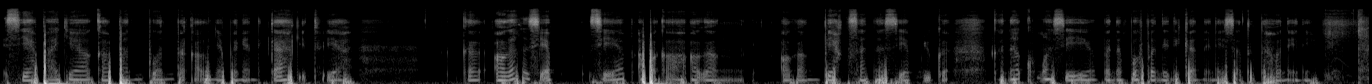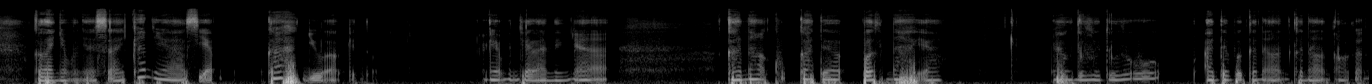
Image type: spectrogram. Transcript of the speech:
siap aja kapan pun pakalnya pengen nikah gitu ya. Ke orang siap siap? Apakah orang orang pihak sana siap juga. Karena aku masih menempuh pendidikan ini satu tahun ini. Kalau menyelesaikan ya siapkah juga gitu. Ya menjalaninya. Karena aku kada pernah ya. Yang dulu-dulu ada berkenalan-kenalan orang.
